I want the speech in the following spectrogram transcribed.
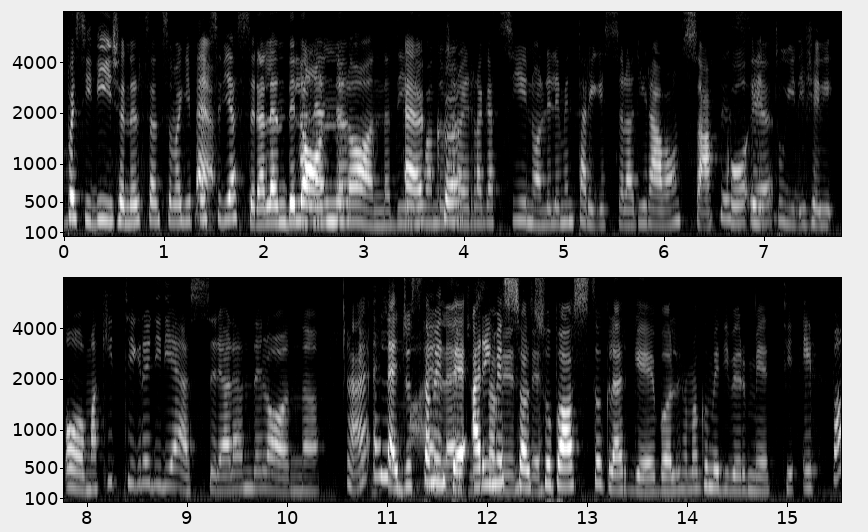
poi si dice nel senso, ma chi Beh, pensi di essere Alain Delon? Alain Delon, di Ecco. quando c'era il ragazzino alle elementari che se la tirava un sacco Sì, sì. e tu gli dicevi "Oh, ma chi ti credi di essere Alain Delon?" Eh, e Insomma, lei giustamente lei ha rimesso al giustamente- suo posto Clark Gable, cioè, ma come ti permetti? E poi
